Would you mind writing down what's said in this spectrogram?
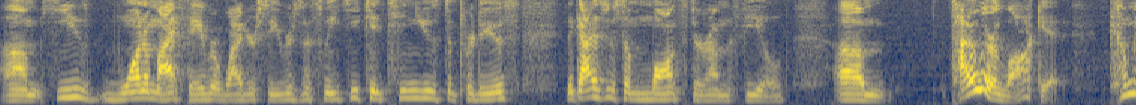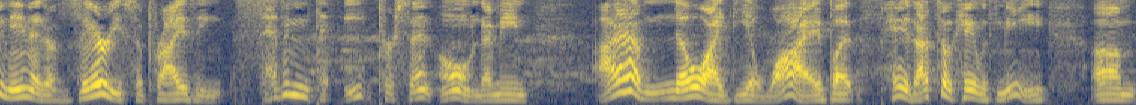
Um, he's one of my favorite wide receivers this week. He continues to produce. The guy's just a monster on the field. Um, Tyler Lockett coming in at a very surprising seven to eight percent owned. I mean, I have no idea why, but hey, that's okay with me. Um,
